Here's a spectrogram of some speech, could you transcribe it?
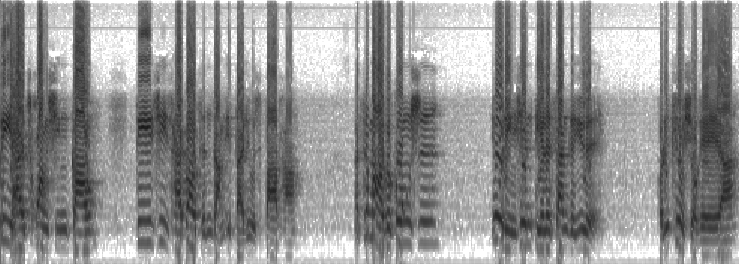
利还创新高，第一季财报成长一百六十八趴，那这么好的公司，又领先跌了三个月，我的 Q 小黑呀，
